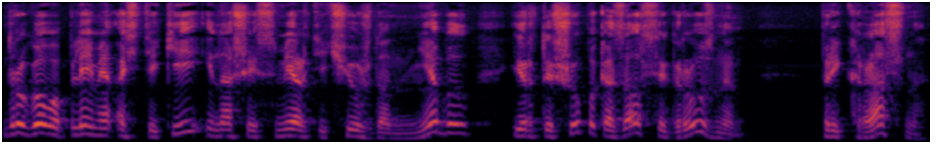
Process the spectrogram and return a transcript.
Другого племя Остяки и нашей смерти чужд он не был, Иртышу показался грузным. Прекрасно.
